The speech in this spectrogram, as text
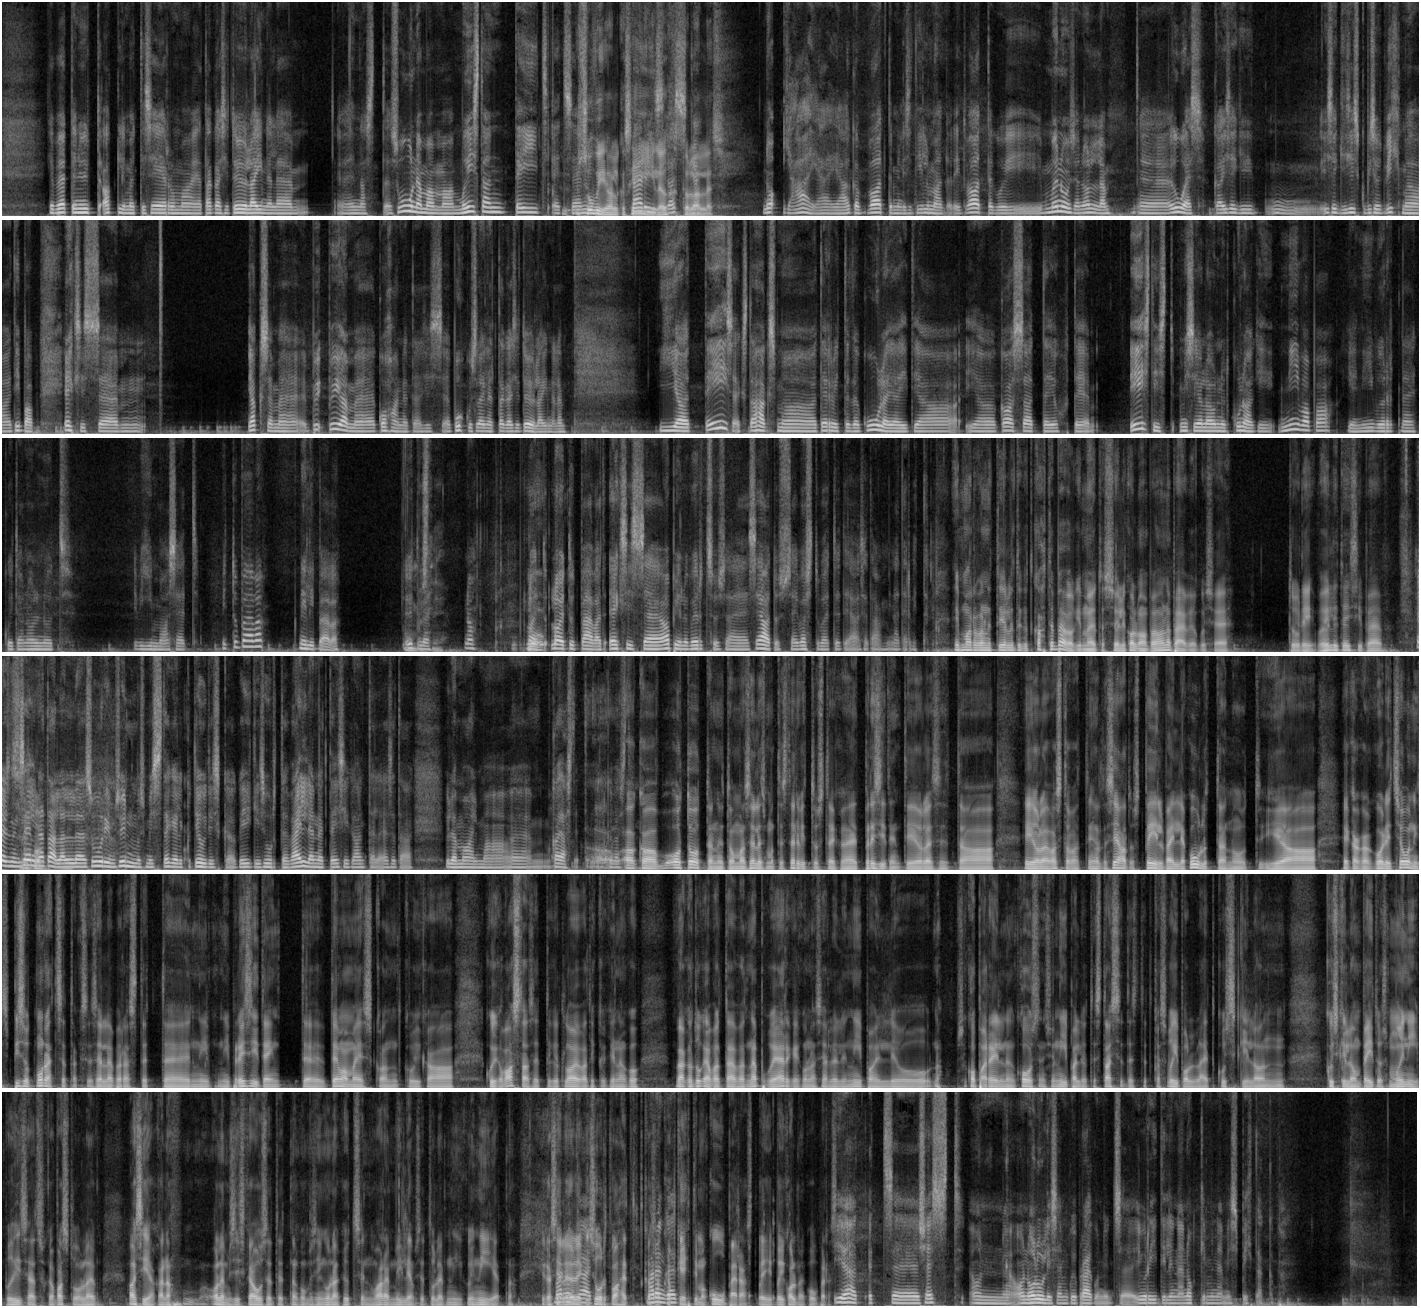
ja peate nüüd aklimatiseeruma ja tagasi töölainele ennast suunama, ma mõistan teid, et see suvi algas eile õhtul alles. No jaa, jaa, jaa, aga vaata, millised ilmad olid, vaata, kui mõnus on olla äh, õues, ka isegi, isegi siis, kui pisut vihma tibab. ehk siis ähm, jaksame, püüame kohaneda siis puhkuslainelt tagasi töölainele. Ja teiseks tahaks ma tervitada kuulajaid ja, ja kaassaatejuhte Eestist, mis ei ole olnud kunagi nii vaba ja nii võrdne, kui ta on olnud viimased mitu päeva, neli päeva. ütleme, noh, loetud no., loetud päevad, ehk siis äh, abieluvõrdsuse seadus sai vastu võetud ja seda mina tervitan. ei, ma arvan, et ei ole tegelikult kahte päevagi möödas, see oli kolmapäevane päev ju, kui see tuli või oli teisipäev? ühesõnaga sel nädalal suurim sündmus, mis tegelikult jõudis ka kõigi suurte väljaannete esikaantele ja seda üle maailma äh, kajastati kõvasti. aga oota-oota nüüd oma selles mõttes tervitustega, et president ei ole seda, ei ole vastavat nii-öelda seadust veel välja kuulutanud ja ega ka koalitsioonis pisut muretsetakse, sellepärast et eh, nii, nii president tema meeskond kui ka, kui ka vastased tegelikult loevad ikkagi nagu väga tugevalt ajavad näpuga järge, kuna seal oli nii palju noh, see kobareelnõu koosnes ju nii paljudest asjadest, et kas võib olla, et kuskil on, kuskil on peidus mõni põhiseadusega vastuolev asi, aga noh, oleme siiski ausad, et nagu ma siin kunagi ütlesin, varem või hiljem see tuleb niikuinii, nii, et noh, ega seal ei olegi suurt vahet, et kas hakkab ka, kehtima kuu pärast või, või kolme kuu pärast. jah, et, et see žest on, on olulisem kui praegu nüüd see juriidiline nokkimine, mis pihta hakkab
